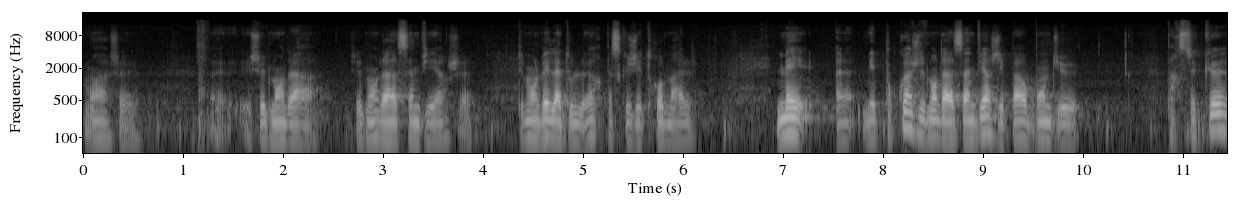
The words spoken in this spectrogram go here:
moi je, je, demande à, je demande à la Sainte Vierge de m'enlever la douleur parce que j'ai trop mal. Mais, mais pourquoi je demande à la Sainte Vierge et pas au bon Dieu? Parce que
